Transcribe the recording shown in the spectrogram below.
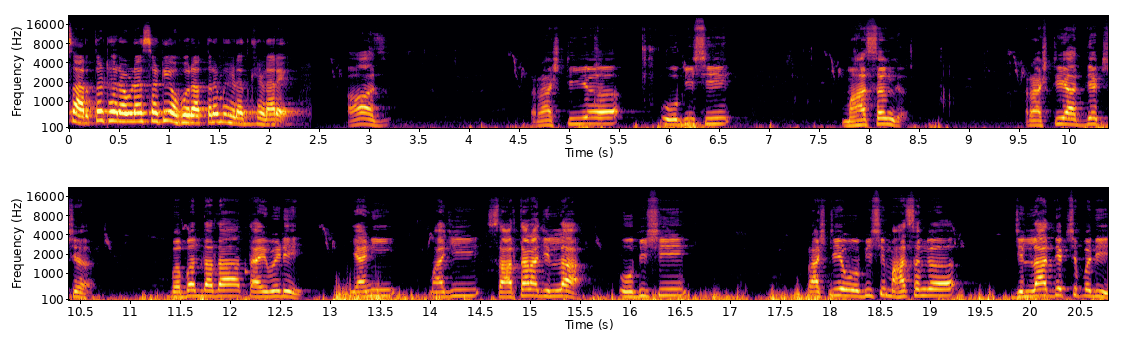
सार्थ ठरवण्यासाठी अहोरात्र मेहनत घेणार आहे. आज राष्ट्रीय ओबीसी महासंघ राष्ट्रीय अध्यक्ष बबनदादा तायवेडे यांनी माझी सातारा जिल्हा ओबीसी राष्ट्रीय ओबीसी महासंघ जिल्हाध्यक्षपदी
